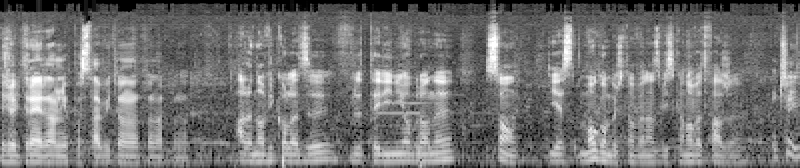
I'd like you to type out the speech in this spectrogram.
jeżeli trener na mnie postawi, to, to na pewno. tak. Ale nowi koledzy w tej linii obrony są. Jest, mogą być nowe nazwiska, nowe twarze. Czyli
